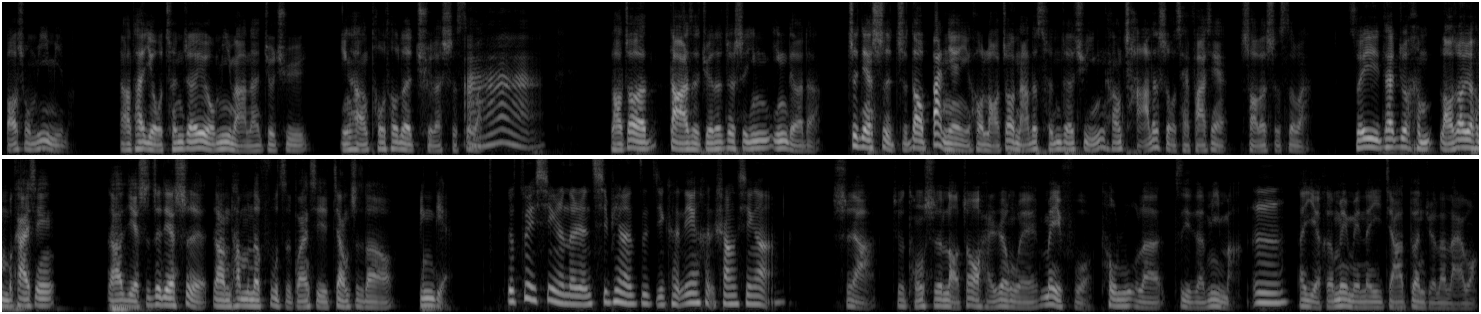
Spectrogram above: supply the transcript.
保守秘密嘛，然后他有存折又有密码呢，就去银行偷偷的取了十四万啊。老赵的大儿子觉得这是应应得的。这件事直到半年以后，老赵拿着存折去银行查的时候，才发现少了十四万，所以他就很老赵就很不开心。然后也是这件事让他们的父子关系降至到冰点。就最信任的人欺骗了自己，肯定很伤心啊。是啊，就同时老赵还认为妹夫透露了自己的密码，嗯，那也和妹妹那一家断绝了来往。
